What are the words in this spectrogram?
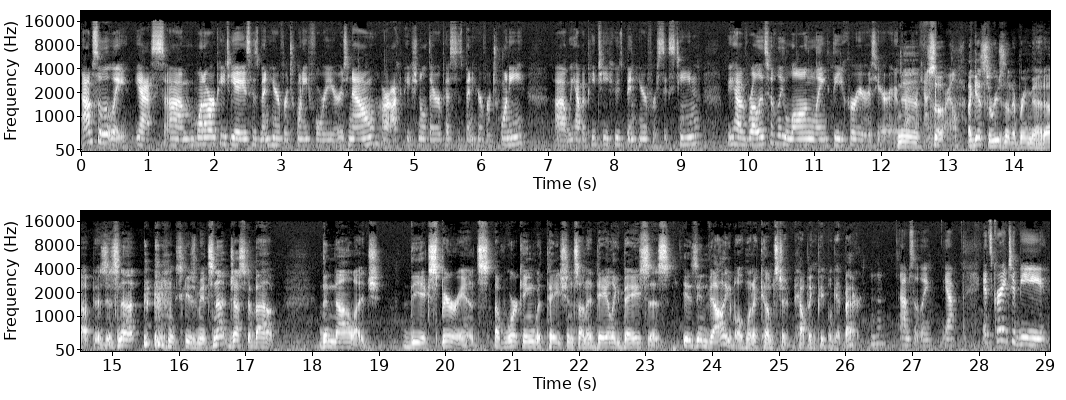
Absolutely, yes. Um, one of our PTAs has been here for 24 years now. Our occupational therapist has been here for 20. Uh, we have a PT who's been here for 16 we have relatively long, lengthy careers here at yeah. County so Memorial. I guess the reason that I bring that up is it's not, excuse me, it's not just about the knowledge the experience of working with patients on a daily basis is invaluable when it comes to helping people get better. Mm-hmm. Absolutely, yeah. It's great to be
